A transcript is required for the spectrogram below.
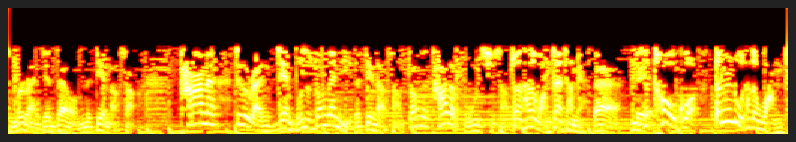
什么软件在我们的电脑上。它呢，这个软件不是装在你的电脑上，装在它的服务器上。装在它的网站上面。哎，你是透过登录他的网站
